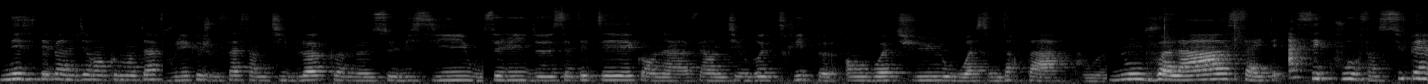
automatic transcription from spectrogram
N'hésitez pas à me dire en commentaire si vous voulez que je vous fasse un petit vlog comme euh, celui-ci ou celui de cet été quand on a fait un petit road trip en voiture ou à Center Park. Ou... Euh. Donc voilà, ça a été assez court, enfin super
